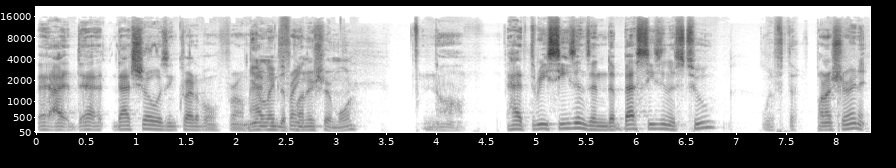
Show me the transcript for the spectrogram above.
I, that that show is incredible. From You don't having like the Frank- Punisher more? No, it had three seasons, and the best season is two with the Punisher in it.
